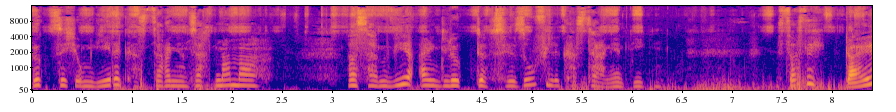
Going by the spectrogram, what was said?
bückt sich um jede Kastanie und sagt, Mama, was haben wir ein Glück, dass hier so viele Kastanien liegen. Ist das nicht geil?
